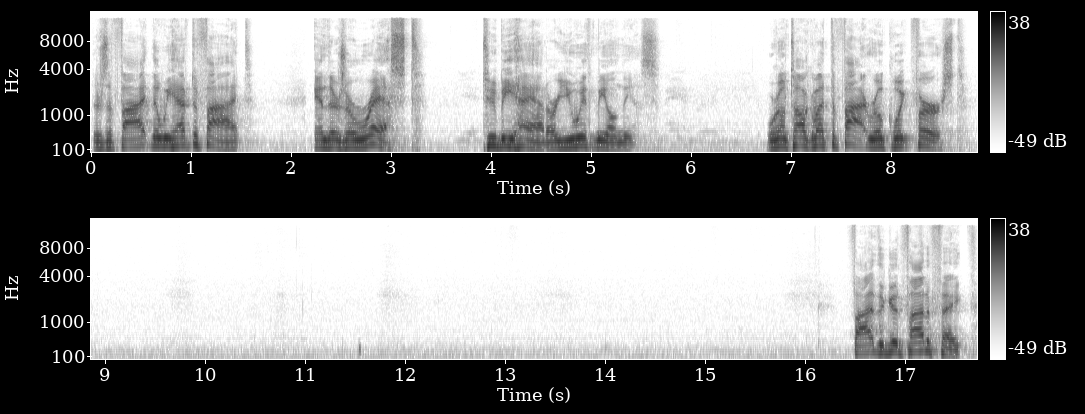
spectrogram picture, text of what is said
There's a fight that we have to fight and there's a rest to be had. Are you with me on this? We're going to talk about the fight real quick first. Fight the good fight of faith.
